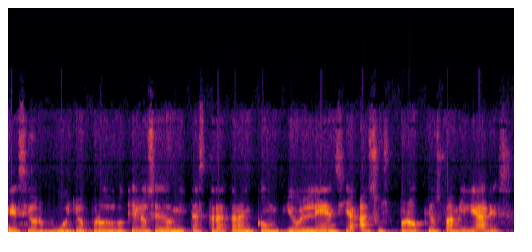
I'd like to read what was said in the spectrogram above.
Ese orgullo produjo que los edomitas trataran con violencia a sus propios familiares.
